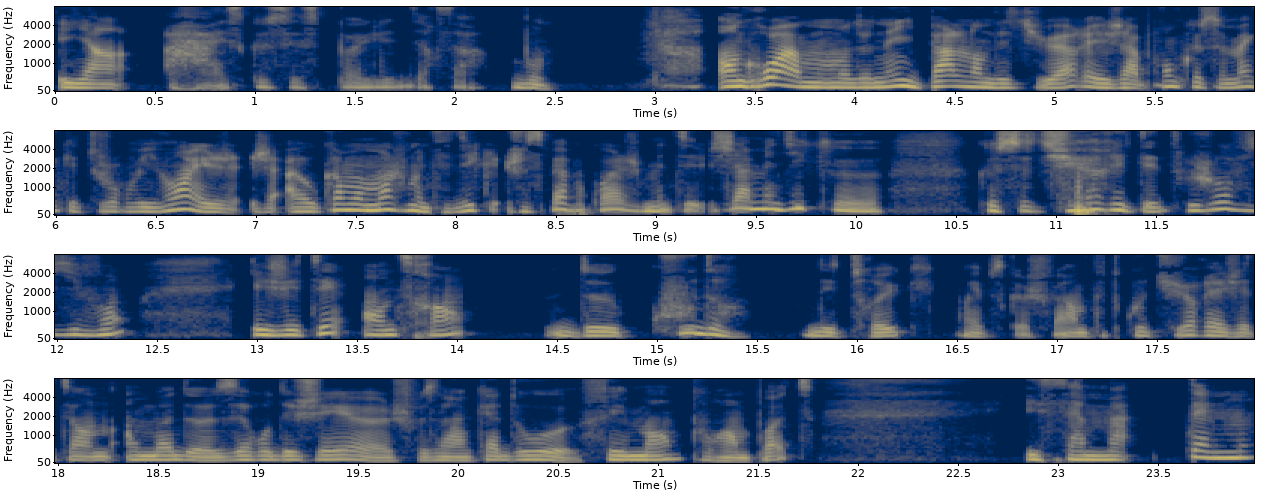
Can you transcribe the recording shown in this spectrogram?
Et il y a un... Ah, est-ce que c'est spoilé de dire ça? Bon. En gros, à un moment donné, il parle d'un des tueurs et j'apprends que ce mec est toujours vivant et à aucun moment je m'étais dit que, je sais pas pourquoi, je m'étais jamais dit que, que ce tueur était toujours vivant et j'étais en train de coudre des trucs. Oui, parce que je fais un peu de couture et j'étais en, mode euh, zéro déchet. Euh, je faisais un cadeau euh, fait main pour un pote. Et ça m'a tellement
